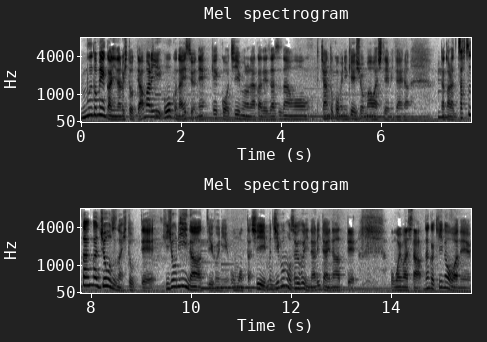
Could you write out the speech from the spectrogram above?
ムードメーカーになる人ってあまり多くないですよね。結構チームの中で雑談をちゃんとコミュニケーション回してみたいな。だから雑談が上手な人って非常にいいなっていうふうに思ったし自分もそういうふうになりたいなって思いました。なんか昨日はね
